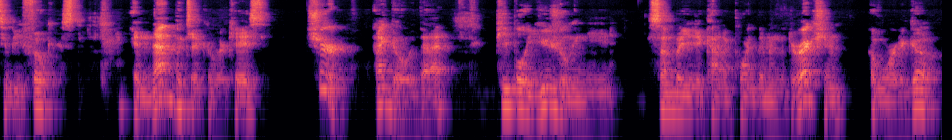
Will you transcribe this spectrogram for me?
to be focused. In that particular case, sure, I go with that. People usually need somebody to kind of point them in the direction of where to go.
